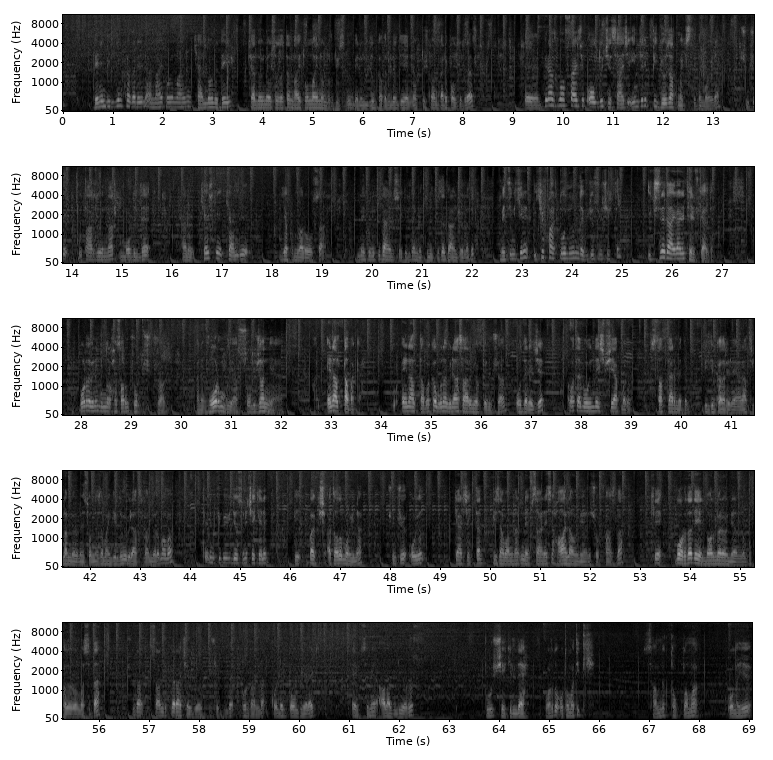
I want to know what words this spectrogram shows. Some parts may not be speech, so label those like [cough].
benim bildiğim kadarıyla Night Online'ın kendi oyunu değil. Kendi oyunu olsa zaten Night Online olurdu ismi. Benim bildiğim kadarıyla diye not düşmem garip oldu biraz. E, biraz nostaljik olduğu için sadece indirip bir göz atmak istedim oyuna. Çünkü bu tarz oyunlar mobilde hani keşke kendi yapımları olsa. Metin 2 de aynı şekilde. Metin 2'de daha önce oynadık. Metin 2'nin iki farklı oyununun da videosunu çektim. İkisine de ayrı ayrı telif geldi. Bu arada benim bunlara hasarım çok düşük şu an. Hani worm bu ya, solucan ya. Hani en alt tabaka. Bu en alt tabaka buna bile hasarım yok benim şu an. O derece. Ama tabii oyunda hiçbir şey yapmadım. Stat vermedim. Bildiğim kadarıyla yani hatırlamıyorum en son ne zaman girdiğimi bile hatırlamıyorum ama dedim ki bir videosunu çekelim. Bir bakış atalım oyuna. Çünkü oyun gerçekten bir zamanların efsanesi hala oynayanı çok fazla. Ki bu arada değil normal oynayanın bu kadar olması da. Şuradan sandıkları açabiliyoruz bu şekilde. Buradan da collect all diyerek hepsini alabiliyoruz. Bu şekilde. Bu arada otomatik sandık toplama olayı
